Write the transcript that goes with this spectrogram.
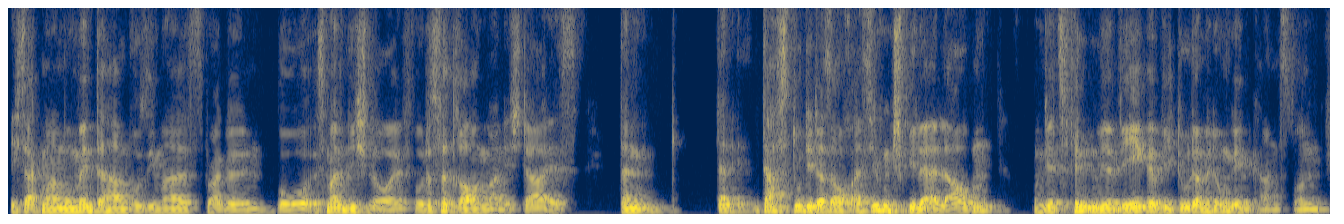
ich sag mal, Momente haben, wo sie mal strugglen, wo es mal nicht läuft, wo das Vertrauen mal nicht da ist, dann, dann darfst du dir das auch als Jugendspieler erlauben und jetzt finden wir Wege, wie du damit umgehen kannst. Und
